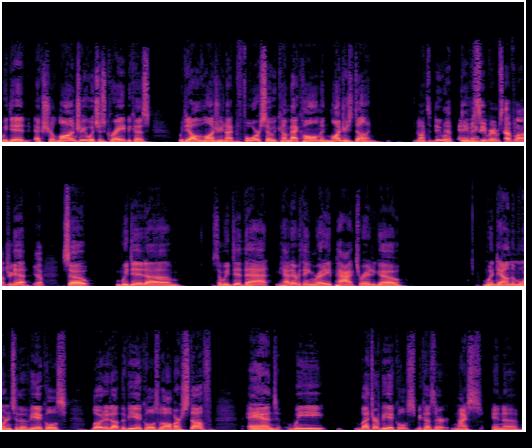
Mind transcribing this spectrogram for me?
we did extra laundry, which is great because we did all the laundry night before, so we come back home and laundry's done. You don't have to do yep, anything. DVC rooms have laundry. Yeah. Yep. So we did. Um, so we did that. We had everything ready, packed, ready to go. Went down in the morning to the vehicles, loaded up the vehicles with all of our stuff, and we left our vehicles because they're nice in a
